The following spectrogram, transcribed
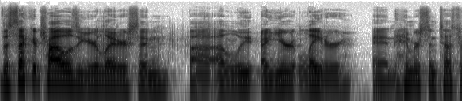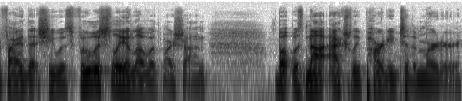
the second trial was a year later, sin, uh, a, le- a year later, and Himerson testified that she was foolishly in love with Marchand, but was not actually party to the murder.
